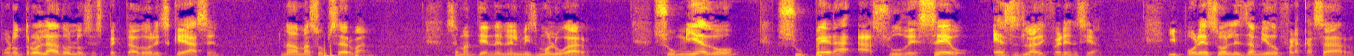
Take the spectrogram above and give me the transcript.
Por otro lado, los espectadores, ¿qué hacen? Nada más observan. Se mantienen en el mismo lugar. Su miedo supera a su deseo. Esa es la diferencia. Y por eso les da miedo fracasar,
